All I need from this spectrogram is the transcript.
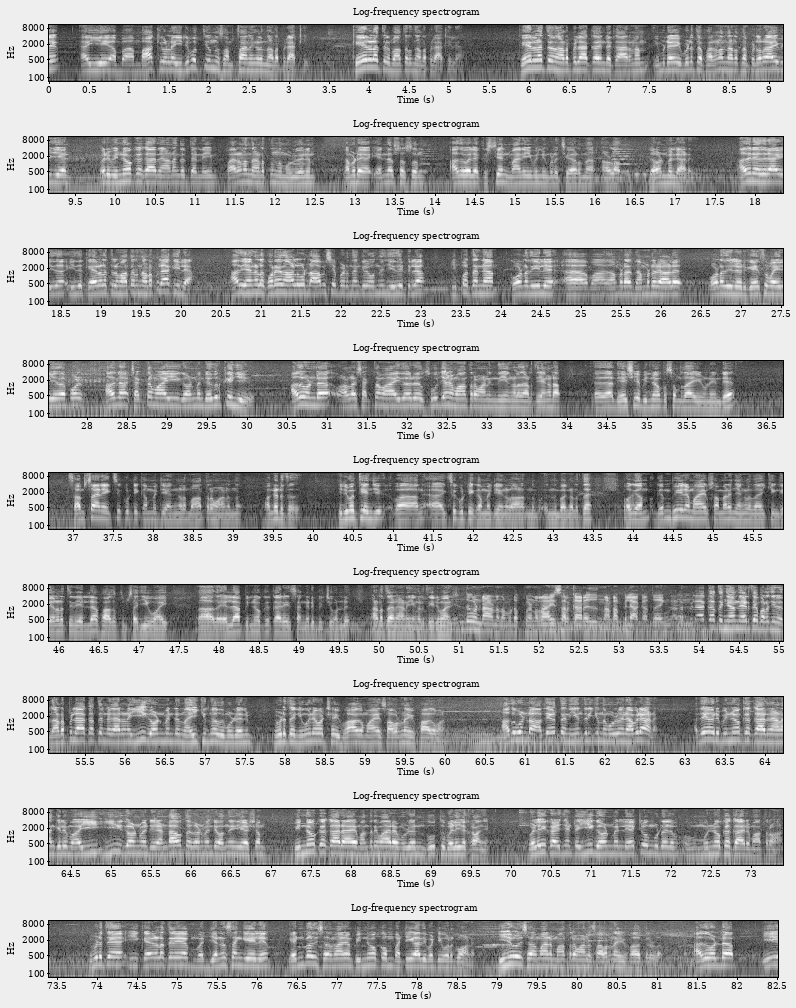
ഈ ബാക്കിയുള്ള ഇരുപത്തിയൊന്ന് സംസ്ഥാനങ്ങളിൽ നടപ്പിലാക്കി. കേരളത്തിൽ മാത്രം നടപ്പിലാക്കില്ല. കേരളത്തിൽ നടപ്പിലാക്കാതിന്റെ കാരണം ഇവിടെ ഇവിടുത്തെ ഭരണം നടത്തുന്ന പിണറായി വിജയൻ ഒരു പിന്നോക്കക്കാരനാണെങ്കിൽ തന്നെയും ഭരണം നടത്തുന്ന മുഴുവനും നമ്മുടെ എൻ എസ് എസും അതുപോലെ ക്രിസ്ത്യൻ മാനേജ്മെന്റും കൂടെ ചേർന്ന് ഉള്ള ഗവൺമെന്റാണിത് അതിനെതിരായി ഇത് ഇത് കേരളത്തിൽ മാത്രം നടപ്പിലാക്കിയില്ല. അത് ഞങ്ങൾ കുറേ നാൾ കൊണ്ട് ആവശ്യപ്പെടുന്നെങ്കിലും ഒന്നും ചെയ്തിട്ടില്ല. ഇപ്പോൾ തന്നെ കോടതിയിൽ നമ്മുടെ നമ്മുടെ ഒരാൾ കോടതിയിൽ ഒരു കേസ് ഫയൽ ചെയ്തപ്പോൾ അതിനെ ശക്തമായി ഈ ഗവൺമെന്റ് എതിർക്കുകയും ചെയ്തു. അതുകൊണ്ട് വളരെ ശക്തമായ ഇതൊരു സൂചന മാത്രമാണ് ഇന്ന് ഞങ്ങൾ നടത്തി ഞങ്ങളുടെ ദേശീയ പിന്നോക്ക സമുദായ യൂണിയന്റെ സംസ്ഥാന എക്സിക്യൂട്ടീവ് കമ്മിറ്റി അംഗങ്ങൾ മാത്രമാണെന്ന് പങ്കെടുത്തത്. ഇരുപത്തിയഞ്ച് എക്സിക്യൂട്ടീവ് കമ്മിറ്റി ഇന്ന് ഇന്ന് പങ്കെടുത്ത് ഗംഭീരമായ സമരം ഞങ്ങൾ നയിക്കും. കേരളത്തിന്റെ എല്ലാ ഭാഗത്തും സജീവമായി എല്ലാ പിന്നോക്കക്കാരെയും സംഘടിപ്പിച്ചുകൊണ്ട് നടത്താനാണ് ഞങ്ങൾ തീരുമാനിച്ചത്. എന്തുകൊണ്ടാണ് നമ്മുടെ പിണറായി സർക്കാർ ഇത് നടപ്പിലാക്കാത്തത്? നടപ്പിലാക്കാത്ത ഞാൻ നേരത്തെ പറഞ്ഞില്ല നടപ്പിലാക്കാത്തതിന്റെ കാരണം ഈ ഗവൺമെന്റ് നയിക്കുന്നത് മുഴുവനും ഇവിടുത്തെ ന്യൂനപക്ഷ വിഭാഗമായ സവർണ വിഭാഗമാണ്. അതുകൊണ്ട് അദ്ദേഹത്തെ നിയന്ത്രിക്കുന്ന മുഴുവൻ അവരാണ്. അദ്ദേഹം ഒരു പിന്നോക്കക്കാരനാണെങ്കിലും ഈ ഈ ഗവൺമെന്റ് രണ്ടാമത്തെ ഗവൺമെന്റ് വന്നതിന് ശേഷം പിന്നോക്കക്കാരായ മന്ത്രിമാരെ മുഴുവൻ തൂത്ത് വെളിയിൽ കളഞ്ഞ്. വെളിയിൽ കഴിഞ്ഞിട്ട് ഈ ഗവൺമെന്റിൽ ഏറ്റവും കൂടുതൽ മുന്നോക്കക്കാർ മാത്രമാണ്. ഇവിടുത്തെ ഈ കേരളത്തിലെ ജനസംഖ്യയിൽ എൺപത് ശതമാനം പിന്നോക്കം പട്ടികാതി പട്ടികവർഗമാണ് ഇരുപത് ശതമാനം മാത്രമാണ് സവർണ വിഭാഗത്തിലുള്ളത്. അതുകൊണ്ട് ഈ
